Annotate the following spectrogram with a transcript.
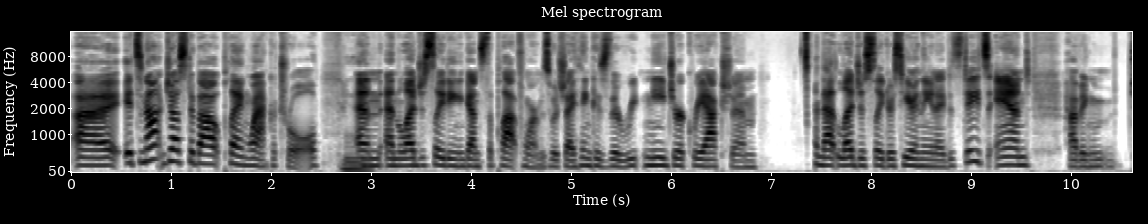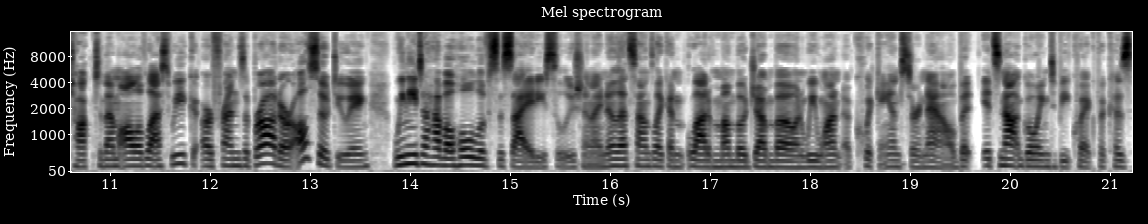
Uh, it's not just about playing whack a troll and and legislating against the platforms, which I think is the re- knee jerk reaction and that legislators here in the United States and having talked to them all of last week, our friends abroad are also doing, we need to have a whole of society solution. I know that sounds like a lot of mumbo jumbo and we want a quick answer now, but it's not going to be quick because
